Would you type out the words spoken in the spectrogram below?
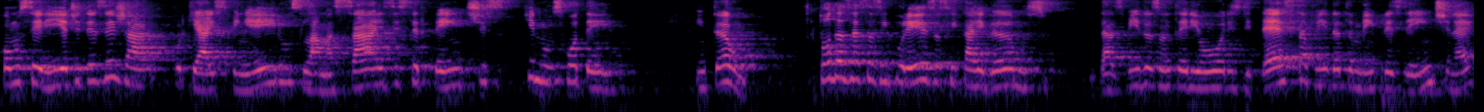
como seria de desejar, porque há espinheiros, lamaçais e serpentes que nos rodeiam. Então, todas essas impurezas que carregamos das vidas anteriores e desta vida também presente, né,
